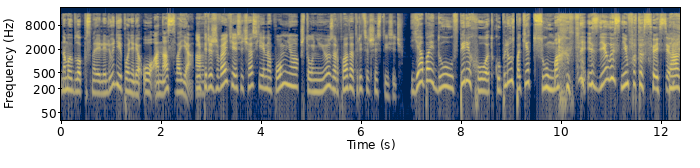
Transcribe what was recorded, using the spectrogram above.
на мой блог посмотрели люди и поняли, о, она своя. Не А переживайте, я сейчас ей напомню, что у нее зарплата 36 тысяч. Я пойду в переход, куплю пакет сумма и сделаю с ним фотосессию. Так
